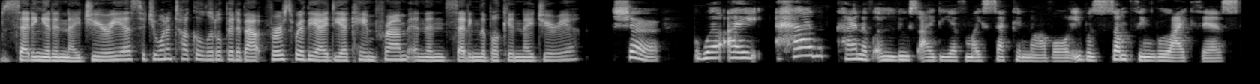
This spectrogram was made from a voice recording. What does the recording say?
setting it in Nigeria. So, do you want to talk a little bit about first where the idea came from and then setting the book in Nigeria? Sure. Well, I had kind of a loose idea for my second novel. It was something like this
